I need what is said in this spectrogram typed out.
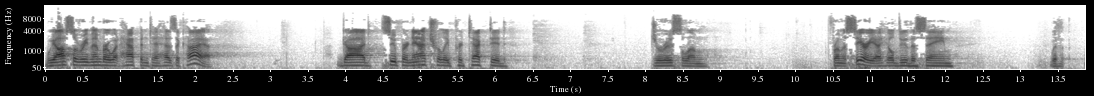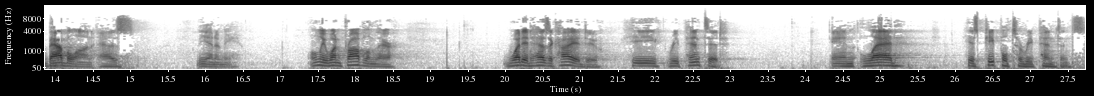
we also remember what happened to Hezekiah. God supernaturally protected Jerusalem from Assyria, he'll do the same with Babylon as the enemy. Only one problem there. What did Hezekiah do? He repented and led his people to repentance.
